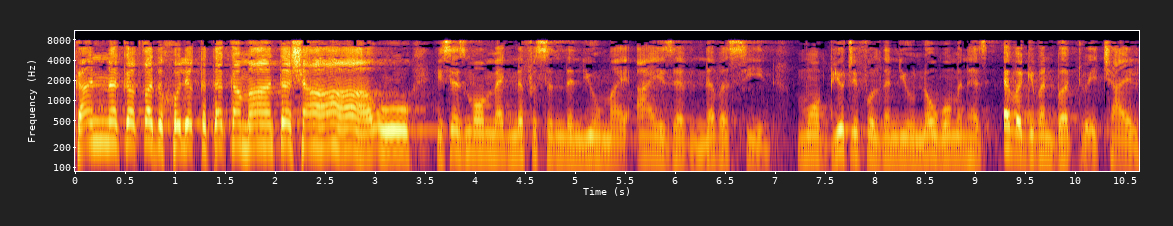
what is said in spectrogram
كَأَنَّكَ قَدْ خُلِقْتَ كَمَا تَشَاءُ He says, more magnificent than you, my eyes have never seen. More beautiful than you. No woman has ever given birth to a child.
